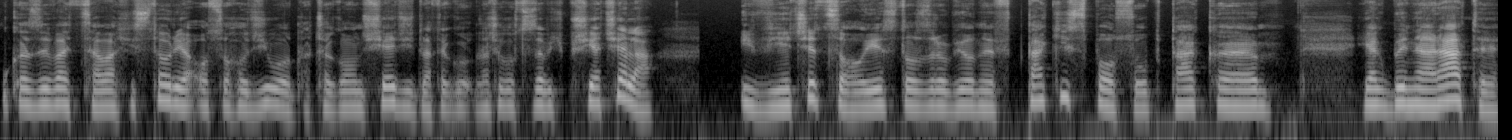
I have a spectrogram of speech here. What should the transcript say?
ukazywać cała historia, o co chodziło, dlaczego on siedzi, dlatego, dlaczego chce zabić przyjaciela. I wiecie co? Jest to zrobione w taki sposób, tak e, jakby na raty.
